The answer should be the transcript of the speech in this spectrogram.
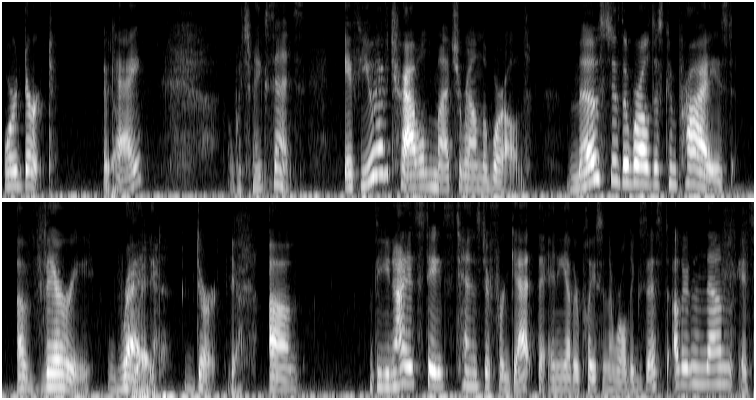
or dirt. Okay? Which makes sense. If you have traveled much around the world, most of the world is comprised of very red, dirt. Yeah. Um, the United States tends to forget that any other place in the world exists other than them. It's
